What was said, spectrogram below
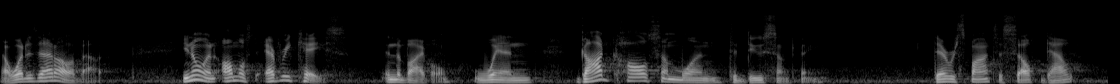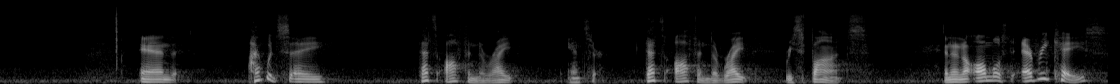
Now, what is that all about? You know, in almost every case in the Bible, when God calls someone to do something, their response is self doubt. And I would say that's often the right answer. That's often the right response. And in almost every case,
